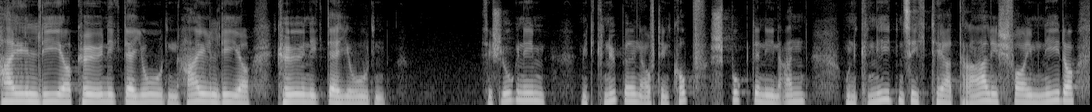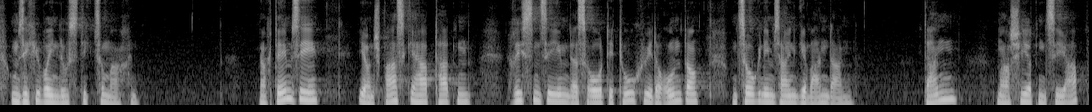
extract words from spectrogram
Heil dir, König der Juden, heil dir, König der Juden. Sie schlugen ihm mit Knüppeln auf den Kopf, spuckten ihn an und knieten sich theatralisch vor ihm nieder, um sich über ihn lustig zu machen. Nachdem sie ihren Spaß gehabt hatten, rissen sie ihm das rote Tuch wieder runter und zogen ihm sein Gewand an. Dann marschierten sie ab,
